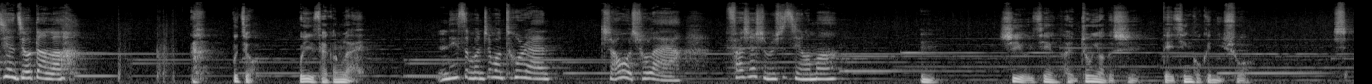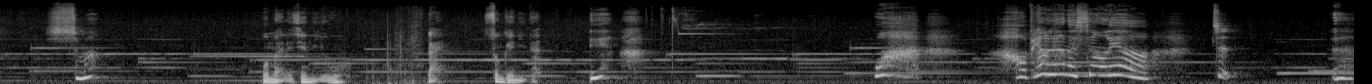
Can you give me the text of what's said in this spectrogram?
歉久等了。不久，我也才刚来。你怎么这么突然找我出来啊？发生什么事情了吗？嗯，是有一件很重要的事得亲口跟你说。什什么？我买了件礼物，来送给你的。咦？哇，好漂亮的项链啊！这，嗯。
